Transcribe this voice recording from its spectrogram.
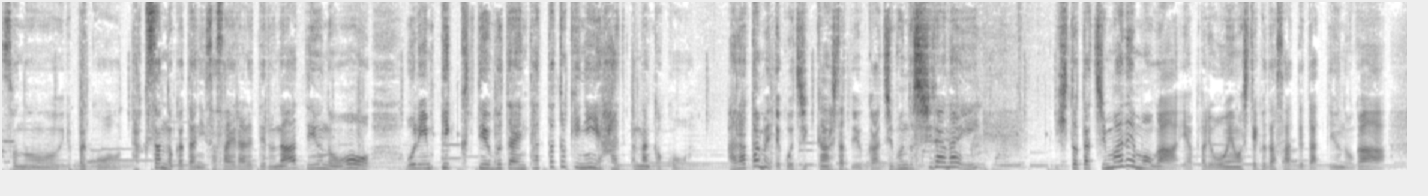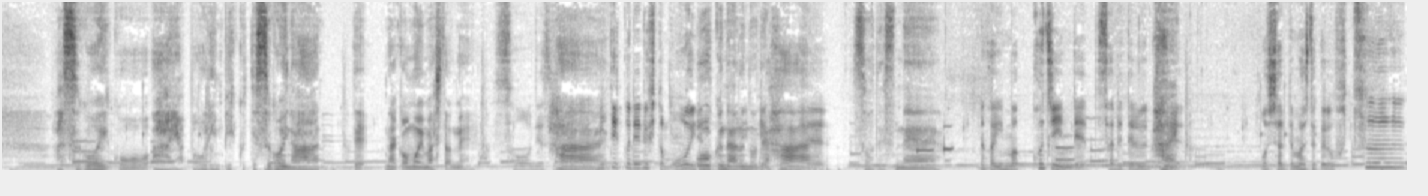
そのやっぱりこうたくさんの方に支えられてるなっていうのをオリンピックっていう舞台に立った時には、なんかこう改めてこう実感したというか自分の知らない人たちまでもがやっぱり応援をしてくださってたっていうのが、あすごいこう、ああ、やっぱオリンピックってすごいなってなんか思いましたね。そうですね。はい。見てくれる人も多いですね。多くなるので、はい。そうですね。なんか今個人でされてるっておっしゃってましたけど、はい、普通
